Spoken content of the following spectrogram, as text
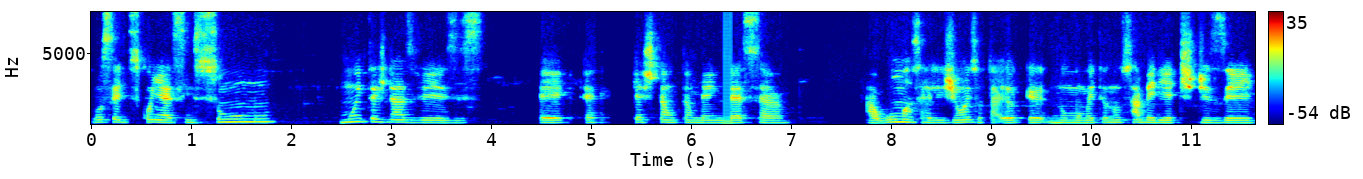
você desconhece insumo. Muitas das vezes é, é questão também dessa. Algumas religiões, eu, eu, no momento eu não saberia te dizer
